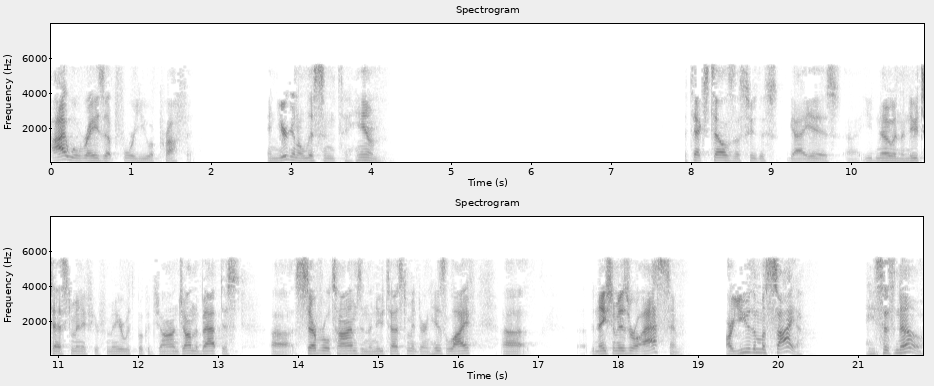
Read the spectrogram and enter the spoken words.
I will raise up for you a prophet. And you're going to listen to him. The text tells us who this guy is. Uh, you know in the New Testament, if you're familiar with the book of John, John the Baptist, uh, several times in the New Testament during his life, uh, the nation of Israel asks him, Are you the Messiah? He says, No.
